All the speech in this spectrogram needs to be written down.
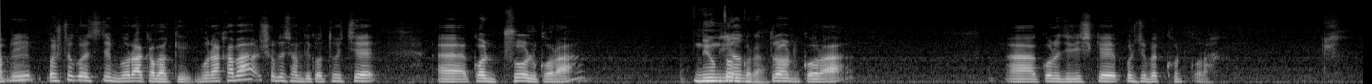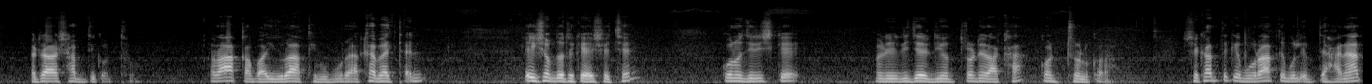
আপনি প্রশ্ন করেছেন যে মোরাকাবা কি? মোরাকাবা শব্দের শাব্দিক অর্থ হচ্ছে কন্ট্রোল করা। নিয়ন্ত্রণ করা। কোনো জিনিসকে পর্যবেক্ষণ করা। এটা শাব্দিক অর্থ। রাকাবা ইউরাকিবু মুরাকাবাতান। এই শব্দ থেকে এসেছে কোনো জিনিসকে মানে নিজের নিয়ন্ত্রণে রাখা কন্ট্রোল করা। সেখান থেকে মোরাকেবুল ইমতেহানাত,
